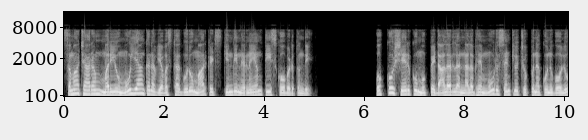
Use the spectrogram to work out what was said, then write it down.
సమాచారం మరియు మూల్యాంకన వ్యవస్థ గురు మార్కెట్స్ కింది నిర్ణయం తీసుకోబడుతుంది. ఒక్కో షేరుకు ముప్పై డాలర్ల నలభై మూడు సెంట్లు చొప్పున కొనుగోలు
